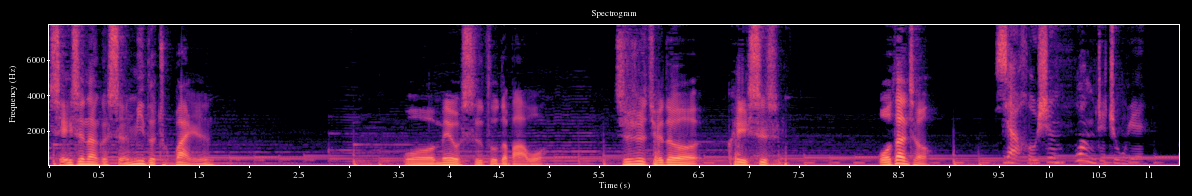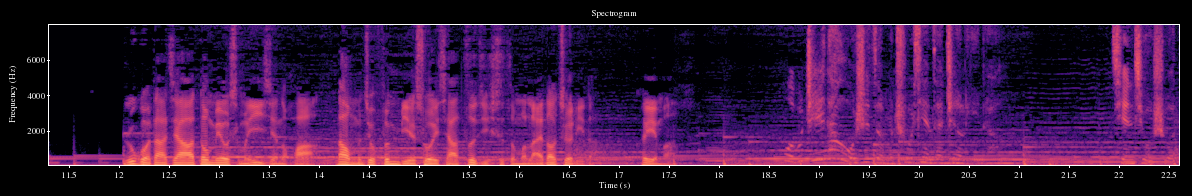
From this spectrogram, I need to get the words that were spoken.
谁是那个神秘的主办人？”我没有十足的把握，只是觉得可以试试。我赞成。夏侯生望着众人。如果大家都没有什么意见的话，那我们就分别说一下自己是怎么来到这里的，可以吗？我不知道我是怎么出现在这里的。千秋说道。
